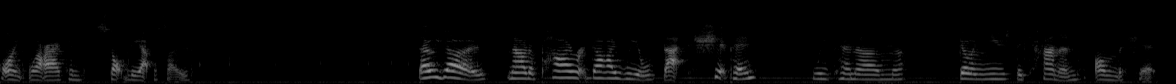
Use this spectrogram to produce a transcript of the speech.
point where I can stop the episode. There we go. Now the pirate guy wheeled that ship in we can um, go and use the cannon on the ship.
